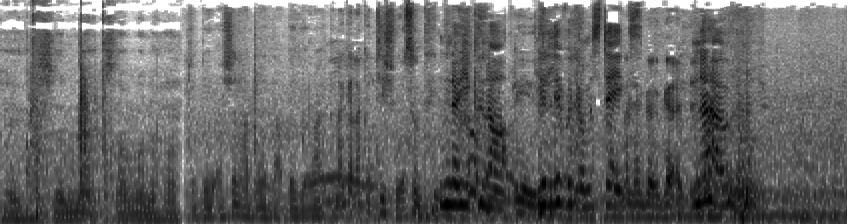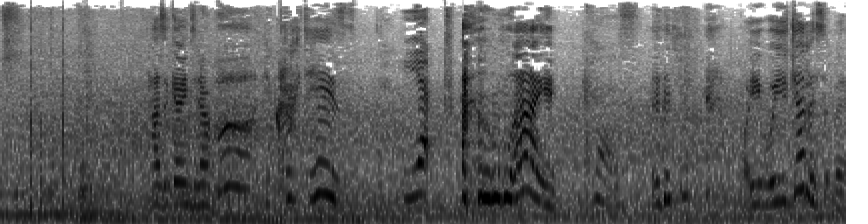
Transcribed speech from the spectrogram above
Okay. So next, I'm gonna have. I shouldn't have done that big, right? Can I get like a tissue or something? no, you cannot. You live with your mistakes. I'm gonna go get it. No. How's it going to know? you cracked his. Yep. Why? were, you, were you jealous of it?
